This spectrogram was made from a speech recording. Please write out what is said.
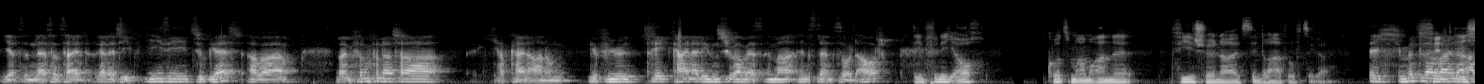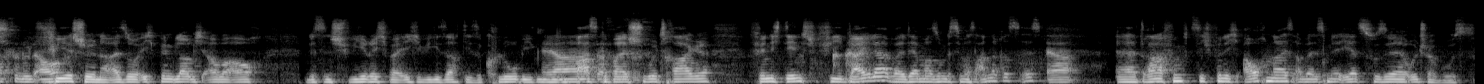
Jetzt in letzter Zeit relativ easy to get, aber beim 500er, ich habe keine Ahnung, gefühlt trägt keiner diesen Schuh, aber er ist immer instant sold out. Den finde ich auch, kurz mal am Rande, viel schöner als den 350er. Ich mittlerweile ich absolut auch. Viel schöner. Also ich bin, glaube ich, aber auch ein bisschen schwierig, weil ich, wie gesagt, diese klobigen ja, Basketballschuhe trage. Finde ich den viel geiler, weil der mal so ein bisschen was anderes ist. Ja. Äh, 350 finde ich auch nice, aber ist mir eher zu sehr Ultra Boost.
